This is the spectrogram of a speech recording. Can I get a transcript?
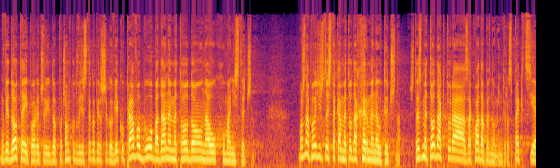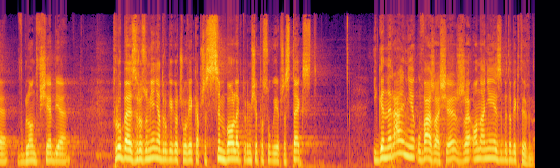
mówię do tej pory, czyli do początku XXI wieku, prawo było badane metodą nauk humanistycznych. Można powiedzieć, że to jest taka metoda hermeneutyczna. Że to jest metoda, która zakłada pewną introspekcję, wgląd w siebie, próbę zrozumienia drugiego człowieka przez symbole, którym się posługuje, przez tekst. I generalnie uważa się, że ona nie jest zbyt obiektywna.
